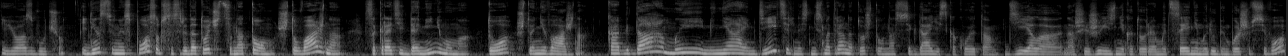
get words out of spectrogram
ее озвучу. Единственный способ сосредоточиться на том, что важно, сократить до минимума то, что не важно. Когда мы меняем деятельность, несмотря на то, что у нас всегда есть какое-то дело нашей жизни, которое мы ценим и любим больше всего,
